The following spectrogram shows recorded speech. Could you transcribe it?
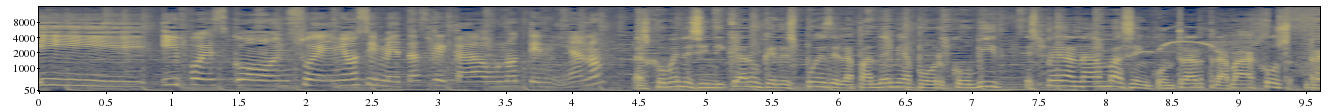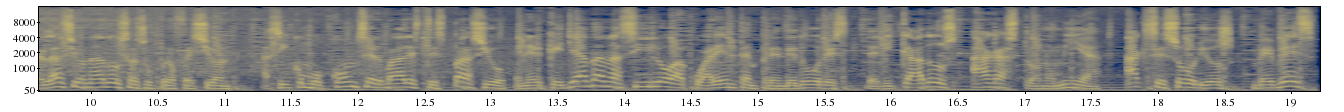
y, pues con sueños y metas que cada uno tenía, ¿no? Las jóvenes indicaron que después de la pandemia por COVID esperan ambas encontrar trabajos relacionados a su profesión, así como conservar este espacio en el que ya dan asilo a 40 emprendedores dedicados a gastronomía, accesorios, bebés,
